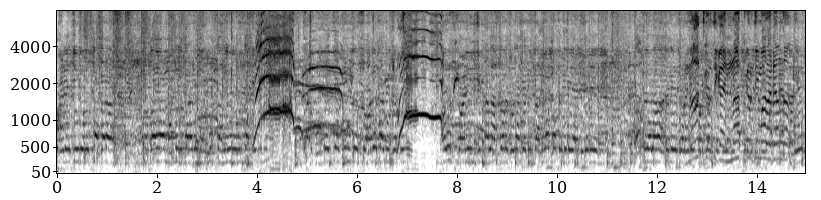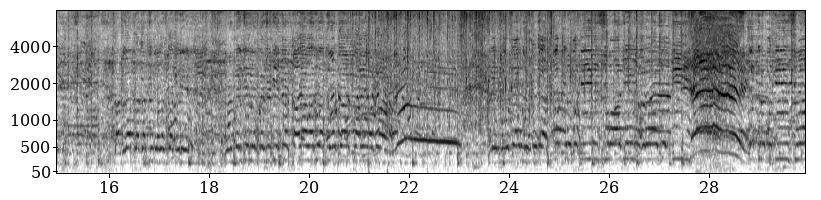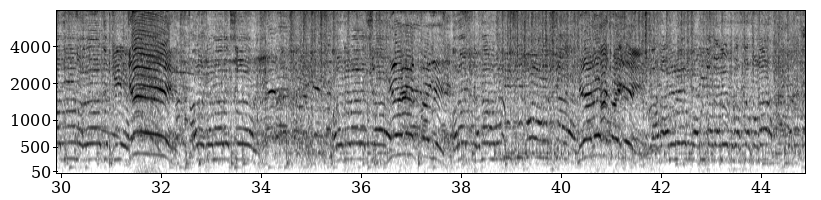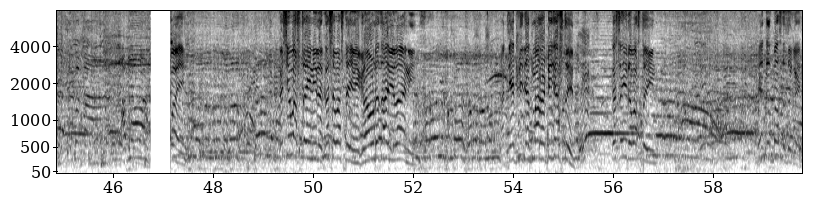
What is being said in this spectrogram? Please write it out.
पाण्याची व्यवस्था करा. कृपया मंदिरकरांनी भरपूर चांगली व्यवस्था केली. स्वागत आम्ही करतो. पाऊस पाणी निकाला असताना सुद्धा त्यांनी चांगल्या पद्धतीने या ठिकाणी आपल्याला नाच करते काय? नाच करते मराठ्यांचा चांगल्या प्रकारची व्यवस्था केली आहे. मुंबईच्या लोकांसाठी एका काळ्या वाजवा जोरदार वाजवा आणि जोरदार नाही ग्राउंडच आलेला आणि त्यातली त्यात मराठी जास्त आहेत. कसं इथं बसता येईल? याच्यात बसायचं काय?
